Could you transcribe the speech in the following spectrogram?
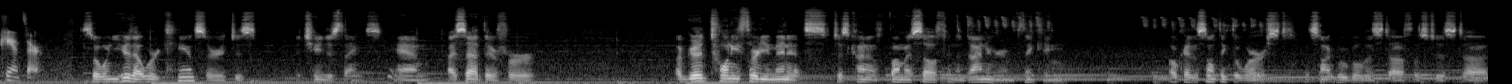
cancer. So when you hear that word cancer, it just it changes things. And I sat there for a good 20, 30 minutes, just kind of by myself in the dining room, thinking, okay, let's not think the worst. Let's not Google this stuff. Let's just uh,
